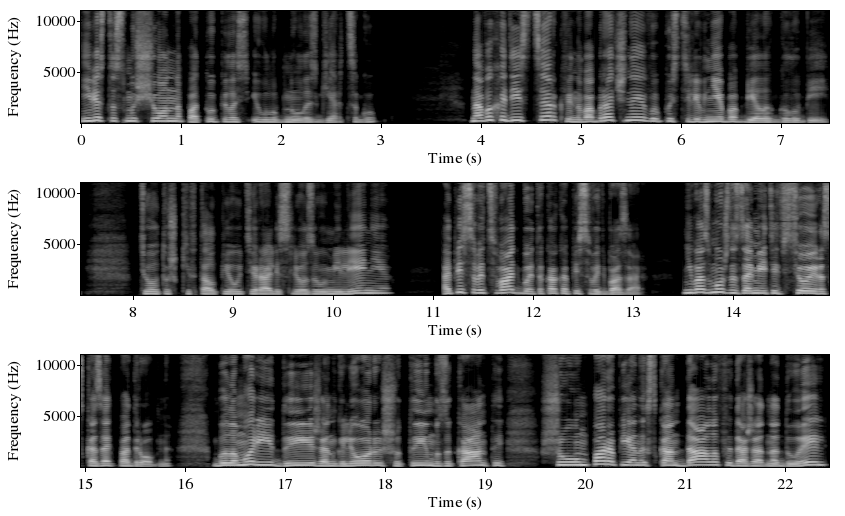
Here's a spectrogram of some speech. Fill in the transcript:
Невеста смущенно потупилась и улыбнулась герцогу. На выходе из церкви новобрачные выпустили в небо белых голубей. Тетушки в толпе утирали слезы умиления. Описывать свадьбу это как описывать базар. Невозможно заметить все и рассказать подробно. Было море еды, жонглёры, шуты, музыканты, шум, пара пьяных скандалов и даже одна дуэль.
